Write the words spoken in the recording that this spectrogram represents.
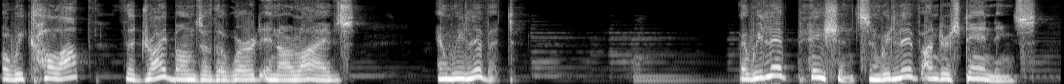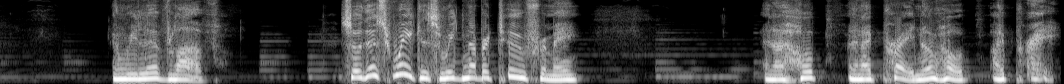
but we call out the dry bones of the Word in our lives and we live it. that we live patience and we live understandings and we live love. So this week is week number two for me. And I hope and I pray, no hope, I pray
